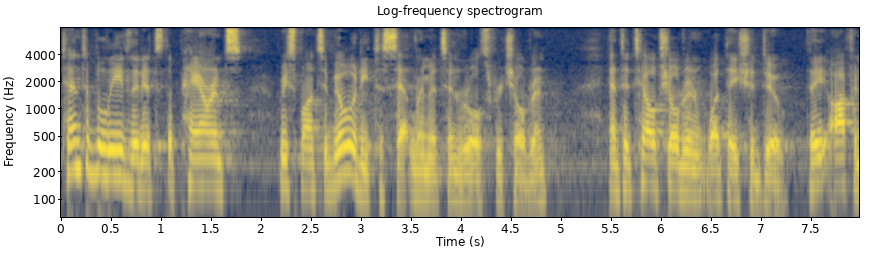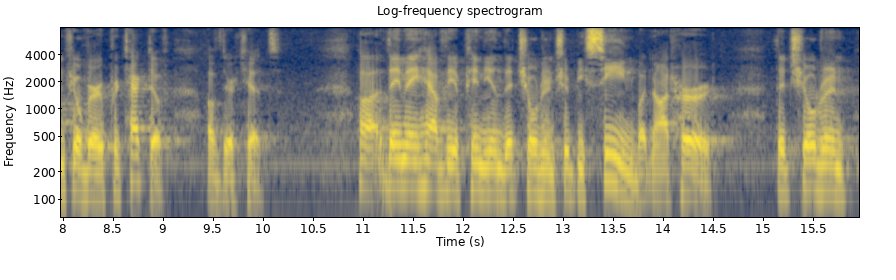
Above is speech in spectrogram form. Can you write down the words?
tend to believe that it's the parent's responsibility to set limits and rules for children and to tell children what they should do. They often feel very protective of their kids. Uh, they may have the opinion that children should be seen but not heard, that children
